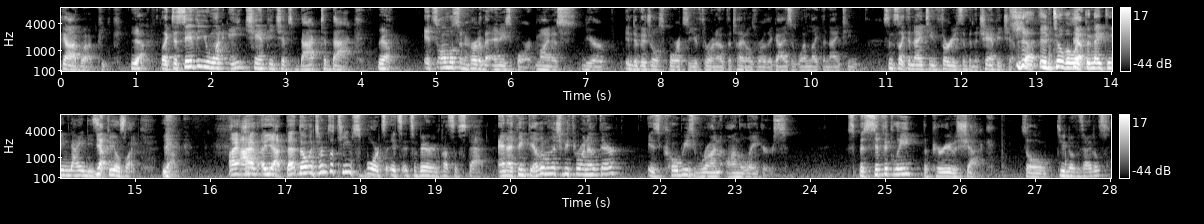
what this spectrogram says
God, what a peak! yeah. Like to say that you won eight championships back to back. Yeah. It's almost unheard of at any sport, minus your individual sports that you've thrown out the titles where the guys have won like the 19 since like the 1930s have been the championship. Yeah, until the like Yeah. the 1990s Yeah. it feels like. Yeah. I, I yeah, that though in terms of team sports, it's it's a very impressive stat. And I think the other one that should be thrown out there is Kobe's run on the Lakers, specifically the period with Shaq. So Do you know the titles?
